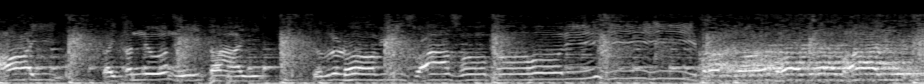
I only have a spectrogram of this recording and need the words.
भाई चैतन्य नीताई सुदृढ़ो विश्वासो को होरी भोजो भोजो भाई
